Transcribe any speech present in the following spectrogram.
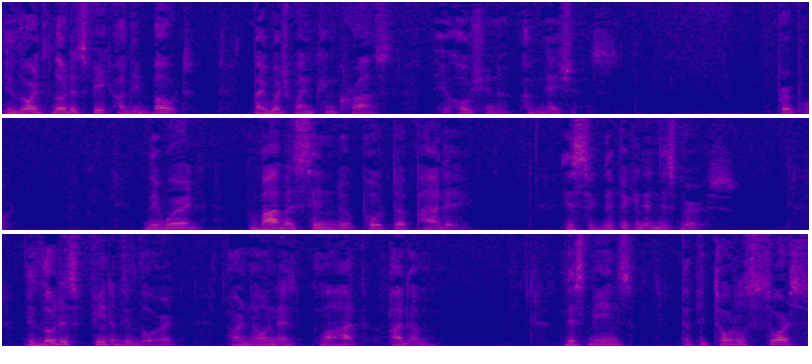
The Lord's lotus feet are the boat by which one can cross the ocean of nescience. Purport. The word Bhava Sindhu Pota Pade is significant in this verse. The lotus feet of the Lord are known as Mahat Padam. This means that the total source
